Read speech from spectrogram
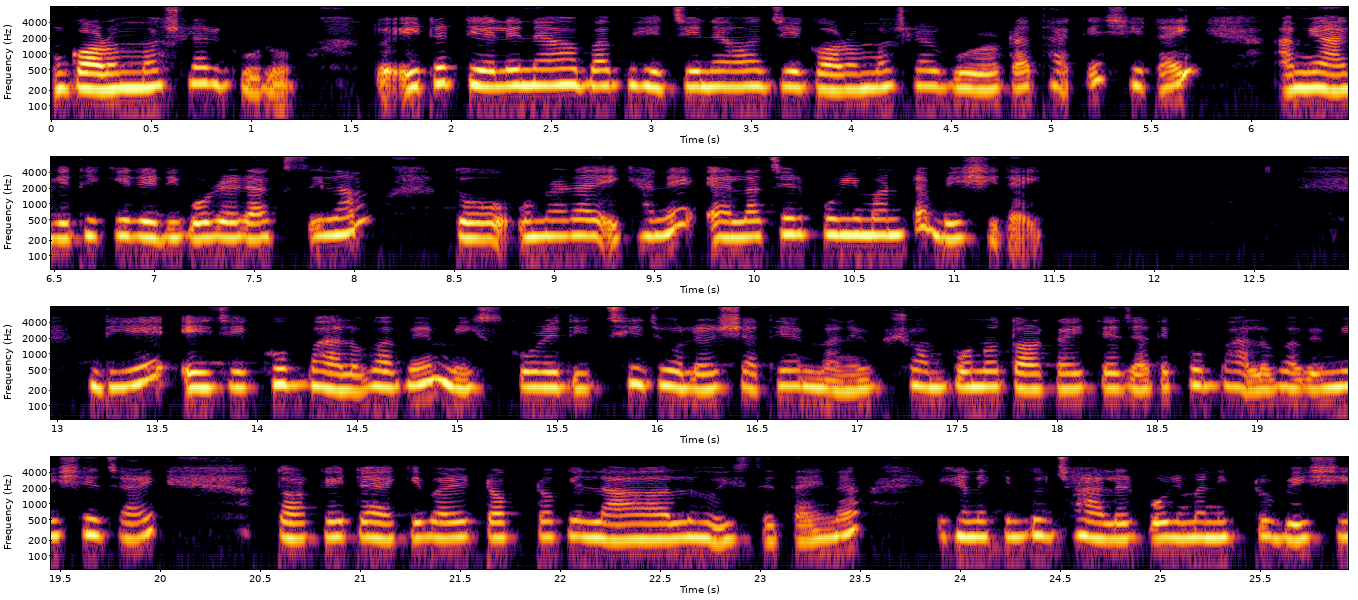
গরম মশলার গুঁড়ো। তো এটা টেলে নেওয়া বা ভেজে নেওয়া যে গরম মশলার গুঁড়োটা থাকে সেটাই আমি আগে থেকে রেডি করে রাখছিলাম। তো ওনারা এখানে এলাচের পরিমাণটা বেশি দেয়। দিয়ে এই যে খুব ভালোভাবে মিক্স করে দিচ্ছি ঝোলের সাথে মানে সম্পূর্ণ তরকারিতে যাতে খুব ভালোভাবে মিশে যায়। তরকারিটা একেবারে টকটকে লাল হয়েছে তাই না? এখানে কিন্তু ঝালের পরিমাণ একটু বেশি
